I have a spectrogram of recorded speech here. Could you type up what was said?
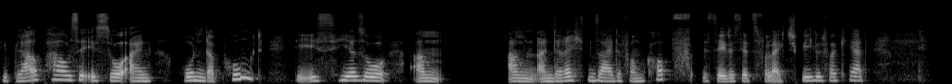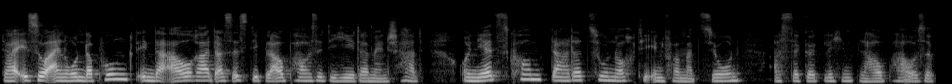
Die Blaupause ist so ein runder Punkt, die ist hier so am, am, an der rechten Seite vom Kopf, ihr seht es jetzt vielleicht spiegelverkehrt, da ist so ein runder Punkt in der Aura, das ist die Blaupause, die jeder Mensch hat. Und jetzt kommt da dazu noch die Information aus der göttlichen Blaupause.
